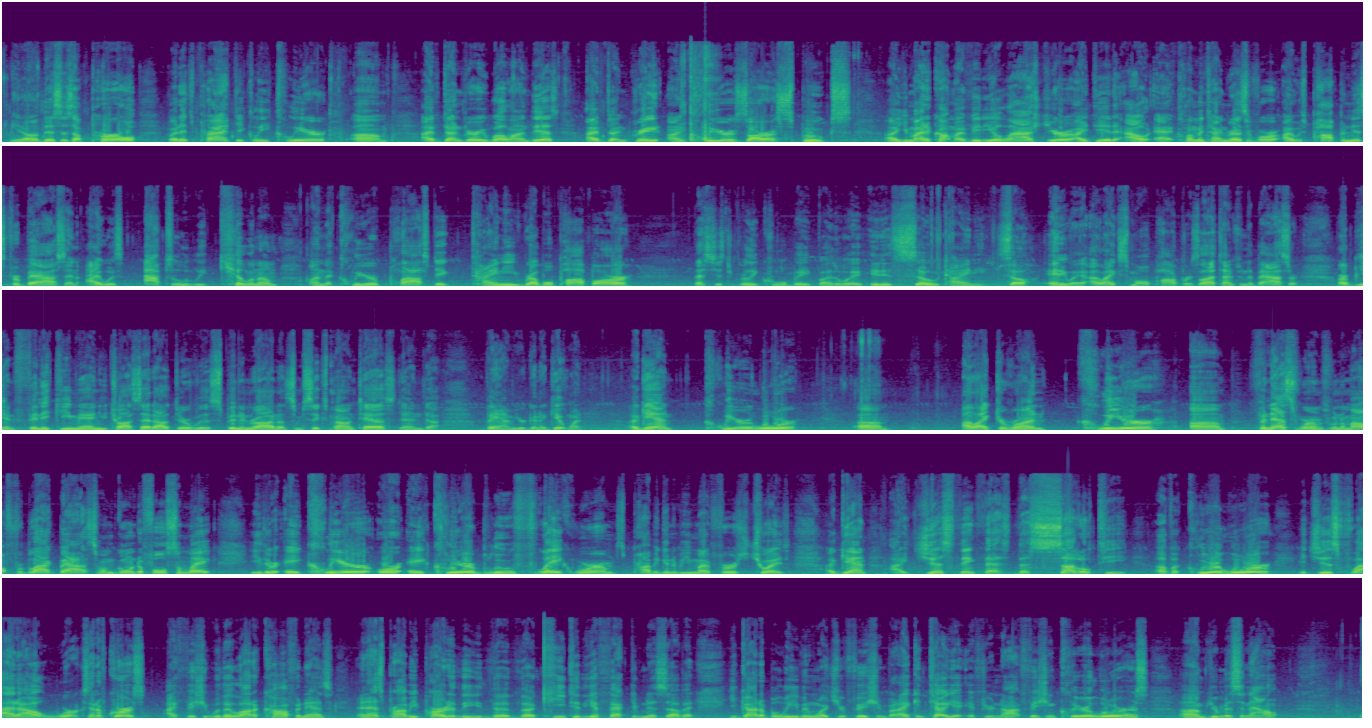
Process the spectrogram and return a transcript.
You know, this is a pearl, but it's practically clear. Um, I've done very well on this. I've done great on clear Zara spooks. Uh, you might have caught my video last year I did out at Clementine Reservoir. I was popping this for bass and I was absolutely killing them on the clear plastic tiny Rebel Pop R. That's just a really cool bait, by the way. It is so tiny. So anyway, I like small poppers. A lot of times when the bass are, are being finicky, man, you toss that out there with a spinning rod on some six pound test and uh, bam, you're gonna get one. Again, clear lure. Um, I like to run clear um, finesse worms when I'm out for black bass. So I'm going to Folsom Lake, either a clear or a clear blue flake worm is probably going to be my first choice. Again, I just think that the subtlety of a clear lure, it just flat out works. And of course, I fish it with a lot of confidence, and that's probably part of the, the, the key to the effectiveness of it. You got to believe in what you're fishing. But I can tell you, if you're not fishing clear lures, um, you're missing out.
